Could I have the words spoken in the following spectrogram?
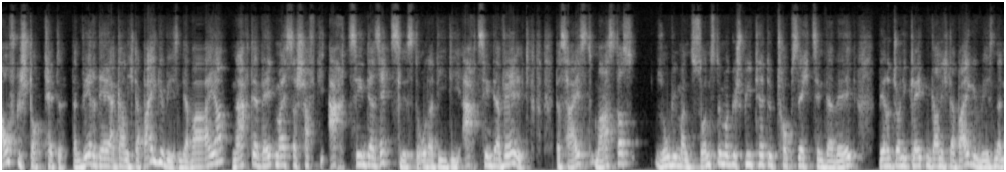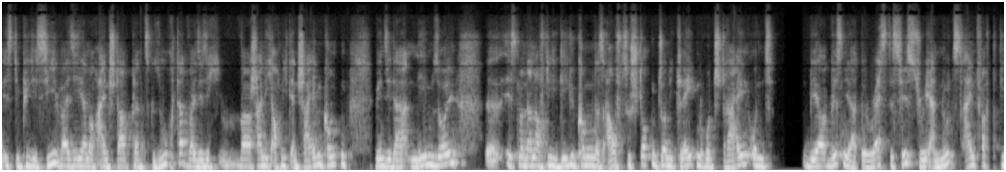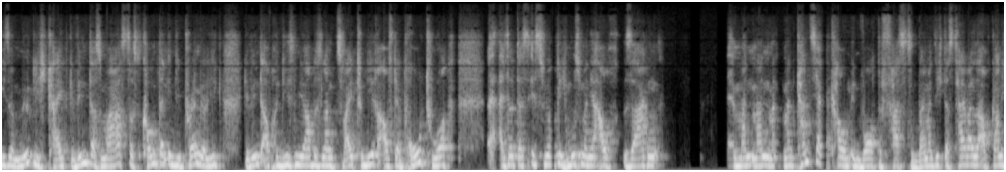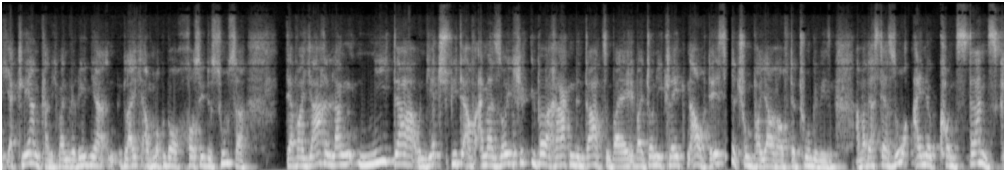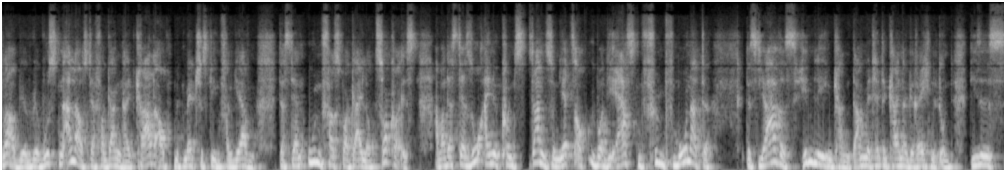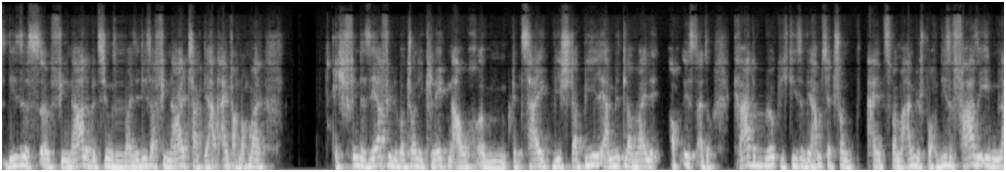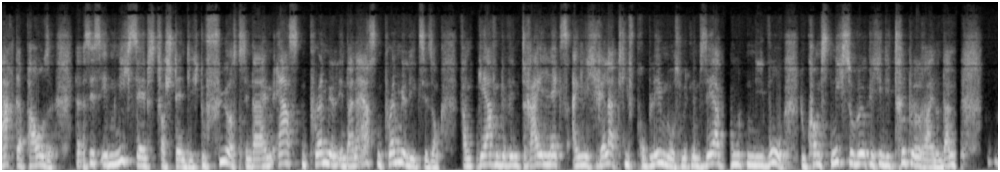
aufgestockt hätte, dann wäre der ja gar nicht dabei gewesen. Der war ja nach der Weltmeisterschaft die 18 der Setzliste oder die, die 18 der Welt. Das heißt, Masters, so wie man es sonst immer gespielt hätte, Top 16 der Welt, wäre Johnny Clayton gar nicht dabei gewesen. Dann ist die PDC, weil sie ja noch einen Startplatz gesucht hat, weil sie sich wahrscheinlich auch nicht entscheiden konnten, wen sie da nehmen sollen, äh, ist man dann auf die Idee gekommen, das aufzustocken. Johnny Clayton rutscht rein und wir wissen ja, the rest is history. Er nutzt einfach diese Möglichkeit, gewinnt das Masters, kommt dann in die Premier League, gewinnt auch in diesem Jahr bislang zwei Turniere auf der Pro Tour. Also das ist wirklich, muss man ja auch sagen, man, man, man, man kann es ja kaum in Worte fassen, weil man sich das teilweise auch gar nicht erklären kann. Ich meine, wir reden ja gleich auch noch über José de Sousa der war jahrelang nie da und jetzt spielt er auf einmal solche überragenden Darts und bei, bei Johnny Clayton auch. Der ist jetzt schon ein paar Jahre auf der Tour gewesen. Aber dass der so eine Konstanz, klar, wir, wir wussten alle aus der Vergangenheit, gerade auch mit Matches gegen Van Gerven, dass der ein unfassbar geiler Zocker ist. Aber dass der so eine Konstanz und jetzt auch über die ersten fünf Monate des Jahres hinlegen kann, damit hätte keiner gerechnet. Und dieses, dieses äh, Finale beziehungsweise dieser Finaltag, der hat einfach nochmal ich finde sehr viel über Johnny Clayton auch ähm, gezeigt, wie stabil er mittlerweile auch ist. Also gerade wirklich diese, wir haben es jetzt schon ein, zwei Mal angesprochen, diese Phase eben nach der Pause, das ist eben nicht selbstverständlich. Du führst in deinem ersten Premier, in deiner ersten Premier League Saison. Van Gerven gewinnt drei Lecks eigentlich relativ problemlos mit einem sehr guten Niveau. Du kommst nicht so wirklich in die Triple rein und dann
